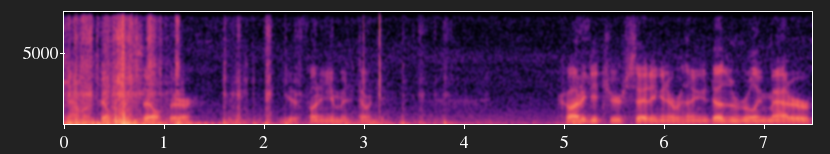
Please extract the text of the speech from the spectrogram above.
Camera film myself there. You get a funny image, don't you? Try to get your setting and everything. It doesn't really matter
